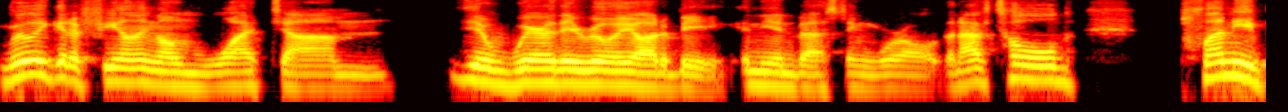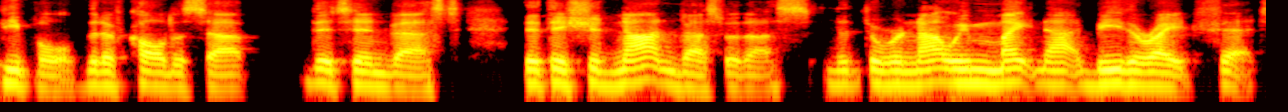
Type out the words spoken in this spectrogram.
really get a feeling on what um, you know where they really ought to be in the investing world. And I've told plenty of people that have called us up that to invest that they should not invest with us that we're not we might not be the right fit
